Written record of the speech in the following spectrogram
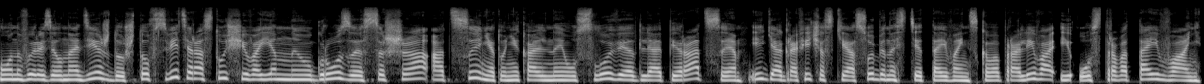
Он выразил надежду, что в свете растущей военной угрозы США оценят уникальные условия для операции и географические особенности Тайваньского пролива и острова Тайвань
